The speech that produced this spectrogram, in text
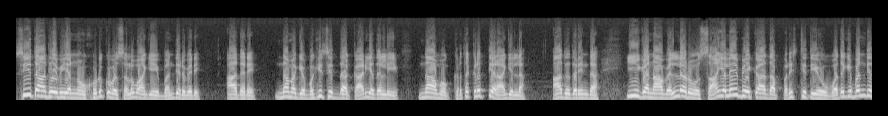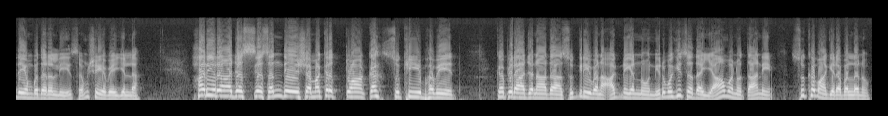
ಸೀತಾದೇವಿಯನ್ನು ಹುಡುಕುವ ಸಲುವಾಗಿ ಬಂದಿರುವಿರಿ. ಆದರೆ ನಮಗೆ ವಹಿಸಿದ್ದ ಕಾರ್ಯದಲ್ಲಿ ನಾವು ಕೃತಕೃತ್ಯರಾಗಿಲ್ಲ. ಆದುದರಿಂದ ಈಗ ನಾವೆಲ್ಲರೂ ಸಾಯಲೇಬೇಕಾದ ಪರಿಸ್ಥಿತಿಯು ಒದಗಿ ಬಂದಿದೆ ಎಂಬುದರಲ್ಲಿ ಸಂಶಯವೇ ಇಲ್ಲ. ಹರಿರಾಜಸ್ಯ ಸಂದೇಶ ಮಕೃತ್ವ ಕಃ ಸುಖೀ ಭವೇತ್. ಕಪಿರಾಜನಾದ ಸುಗ್ರೀವನ ಆಜ್ಞೆಯನ್ನು ನಿರ್ವಹಿಸದ ಯಾವನು ತಾನೇ ಸುಖವಾಗಿರಬಲ್ಲನು.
